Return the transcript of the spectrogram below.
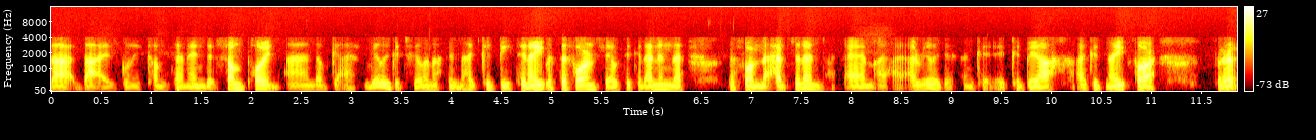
that that is going to come to an end at some point. point, and I've got a really good feeling. I think that could be tonight with the form Celtic are in and the, the form that Hibs are in. Um, I, I really do think it, it could be a, a good night for for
